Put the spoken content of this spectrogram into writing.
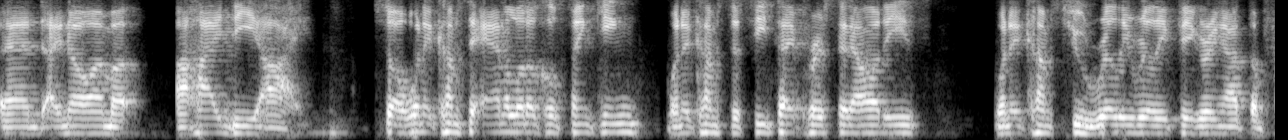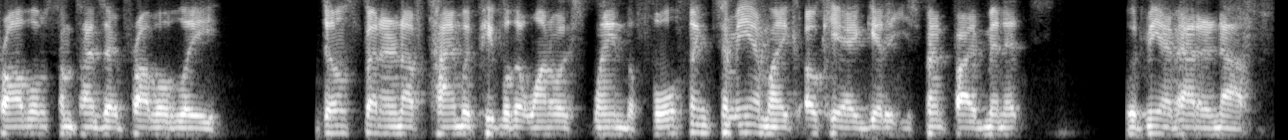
and I know I'm a, a high DI. So when it comes to analytical thinking, when it comes to C type personalities, when it comes to really, really figuring out the problem, sometimes I probably don't spend enough time with people that want to explain the full thing to me. I'm like, okay, I get it. You spent five minutes with me. I've had enough.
